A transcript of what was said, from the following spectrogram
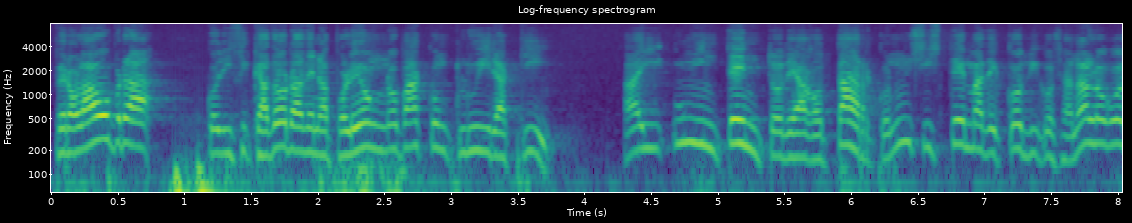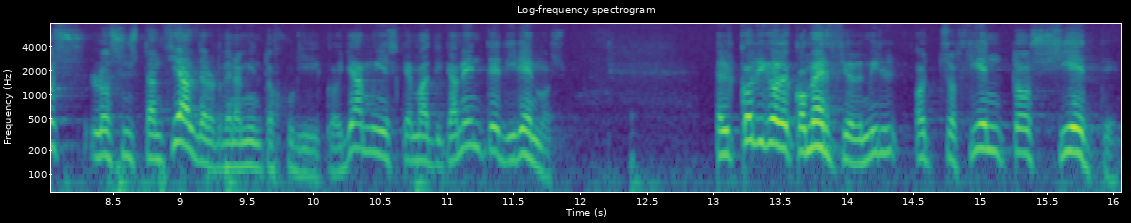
Pero la obra codificadora de Napoleón no va a concluir aquí. Hay un intento de agotar con un sistema de códigos análogos lo sustancial del ordenamiento jurídico. Ya muy esquemáticamente diremos, el Código de Comercio de 1807,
